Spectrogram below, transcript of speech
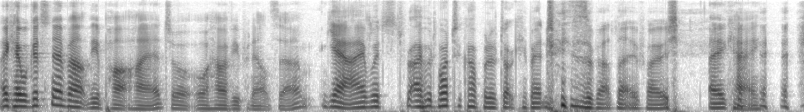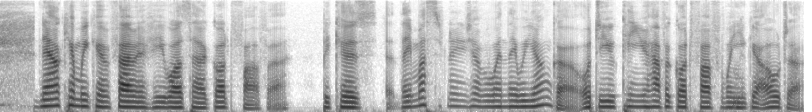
okay, well, good to know about the apartheid, or, or however you pronounce it. Yeah, I would. I would watch a couple of documentaries about that if I was. Okay, now, can we confirm if he was her godfather? Because they must have known each other when they were younger, or do you? Can you have a godfather when you get older?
